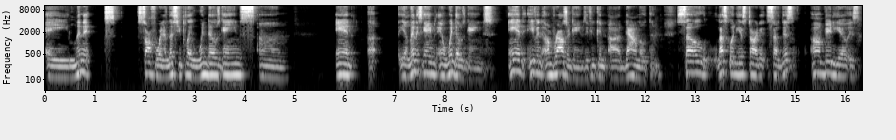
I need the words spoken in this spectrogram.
a Linux software that lets you play Windows games um, and uh, yeah, Linux games and Windows games and even um, browser games if you can uh, download them. So let's go and get started. So this um, video is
